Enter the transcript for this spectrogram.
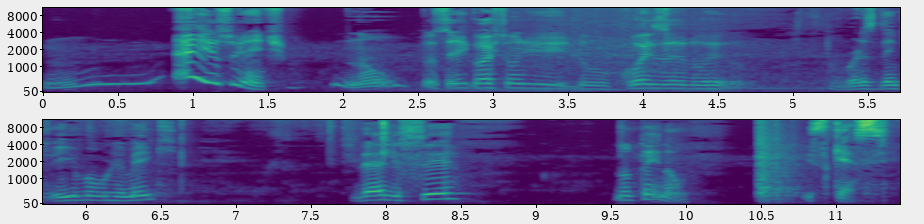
Hum, é isso, gente. Não, vocês gostam de do coisa do, do Resident Evil Remake? DLC não tem não. Esquece.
